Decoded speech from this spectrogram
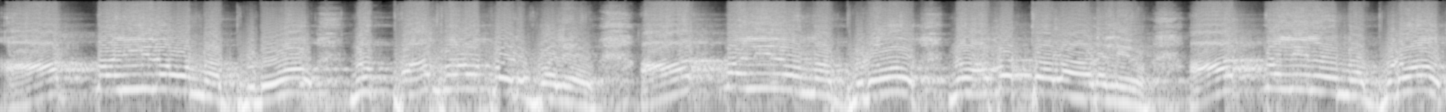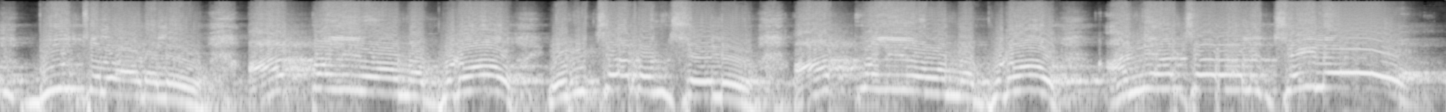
ఆత్మలీలో ఉన్నప్పుడు నువ్వు పాపంలో పడిపోలేవు. ఆత్మలీలో ఉన్నప్పుడు నువ్వు అబద్ధాలు ఆడలేవు. ఆత్మలీలో ఉన్నప్పుడు బూతులు ఆడలేవు. ఆత్మలీలో ఉన్నప్పుడు వ్యభిచారం చేయలేవు. ఆత్మలీలో ఉన్నప్పుడు అన్యాచారాలు చేయలేవు.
